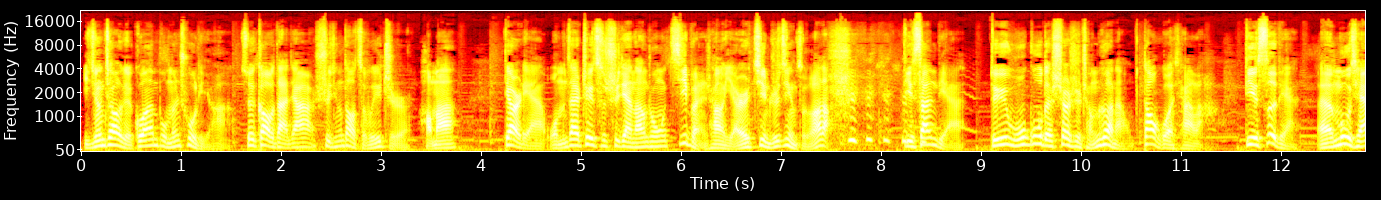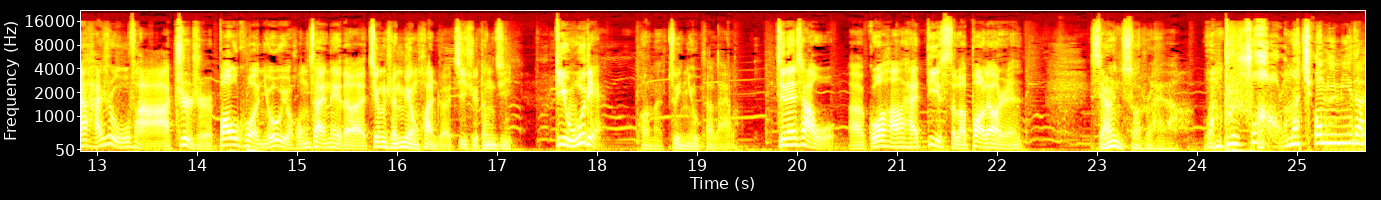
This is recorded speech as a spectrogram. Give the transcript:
已经交给公安部门处理了，所以告诉大家，事情到此为止，好吗？第二点，我们在这次事件当中基本上也是尽职尽责的。第三点，对于无辜的涉事乘客呢，我们道过歉了。第四点，呃，目前还是无法制止包括牛宇红在内的精神病患者继续登机。第五点，朋友们最牛的来了，今天下午，呃，国航还 diss 了爆料人，谁让你说出来的？我们不是说好了吗？悄咪咪的。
